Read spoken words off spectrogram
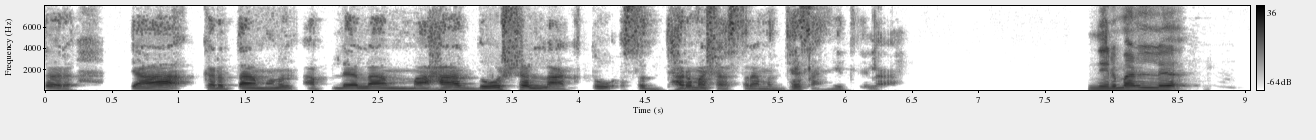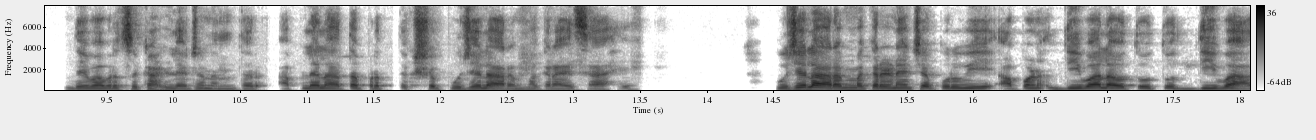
तर त्या करता म्हणून आपल्याला महादोष लागतो असं धर्मशास्त्रामध्ये सांगितलेलं आहे. निर्माल्य देवावरचं काढल्याच्या नंतर आपल्याला आता प्रत्यक्ष पूजेला आरंभ करायचा आहे. पूजेला आरंभ करण्याच्या पूर्वी आपण दिवा लावतो तो दिवा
